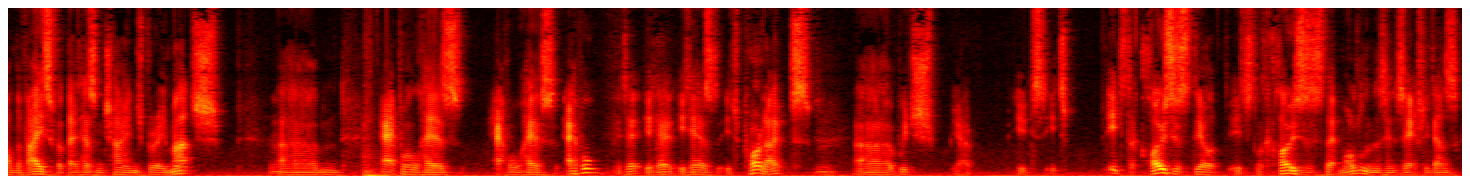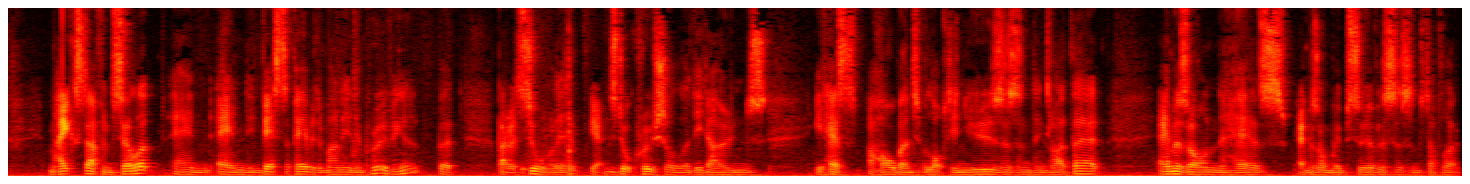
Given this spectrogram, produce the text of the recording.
on the face of it, that hasn't changed very much. Um, Apple has Apple has Apple. It it, it has its products, uh, which you know, it's it's it's the closest it's the closest that model in the sense it actually does make stuff and sell it and and invest a fair bit of money in improving it. But but it's still really- yeah it's still crucial that it owns. It has a whole bunch of locked-in users and things like that. Amazon has Amazon Web Services and stuff like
